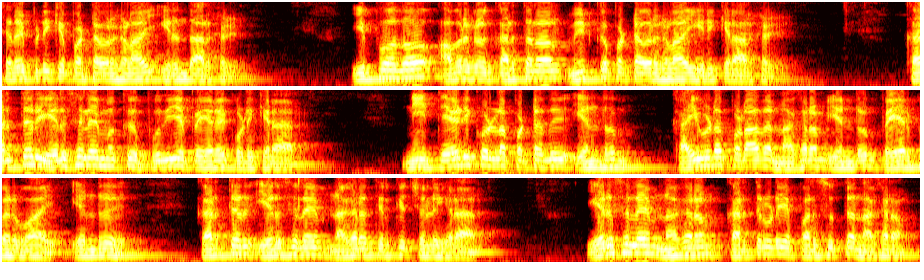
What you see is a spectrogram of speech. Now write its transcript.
சிறைப்பிடிக்கப்பட்டவர்களாய் இருந்தார்கள். இப்போதோ அவர்கள் கர்த்தரால் மீட்கப்பட்டவர்களாய் இருக்கிறார்கள். கர்த்தர் எருசலேமுக்கு புதிய பெயரை கொடுக்கிறார். நீ தேடிக்கொள்ளப்பட்டது என்றும் கைவிடப்படாத நகரம் என்றும் பெயர் பெறுவாய் என்று கர்த்தர் எருசலேம் நகரத்திற்கு சொல்லுகிறார். எருசலேம் நகரம் கர்த்தருடைய பரிசுத்த நகரம்.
